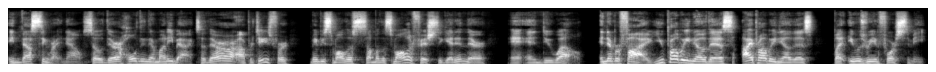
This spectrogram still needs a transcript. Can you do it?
investing right now. So they're holding their money back. So there are opportunities for maybe smaller, some of the smaller fish to get in there and, and do well. And number five, you probably know this. I probably know this, but it was reinforced to me.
